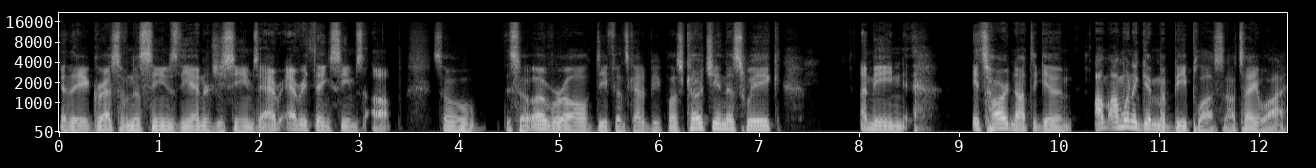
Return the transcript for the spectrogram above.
the aggressiveness seems, the energy seems, everything seems up. So so overall, defense got a B plus. Coaching this week, I mean, it's hard not to give him. I'm, I'm going to give him a B plus, and I'll tell you why.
